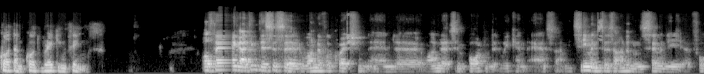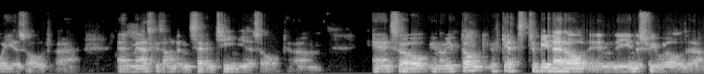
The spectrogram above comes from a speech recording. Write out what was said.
quote unquote, breaking things. Well, thank. I think this is a wonderful question and uh, one that's important that we can answer. I mean, Siemens is 174 years old, uh, and Maersk is 117 years old. Um, and so, you know, you don't get to be that old in the industry world uh,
